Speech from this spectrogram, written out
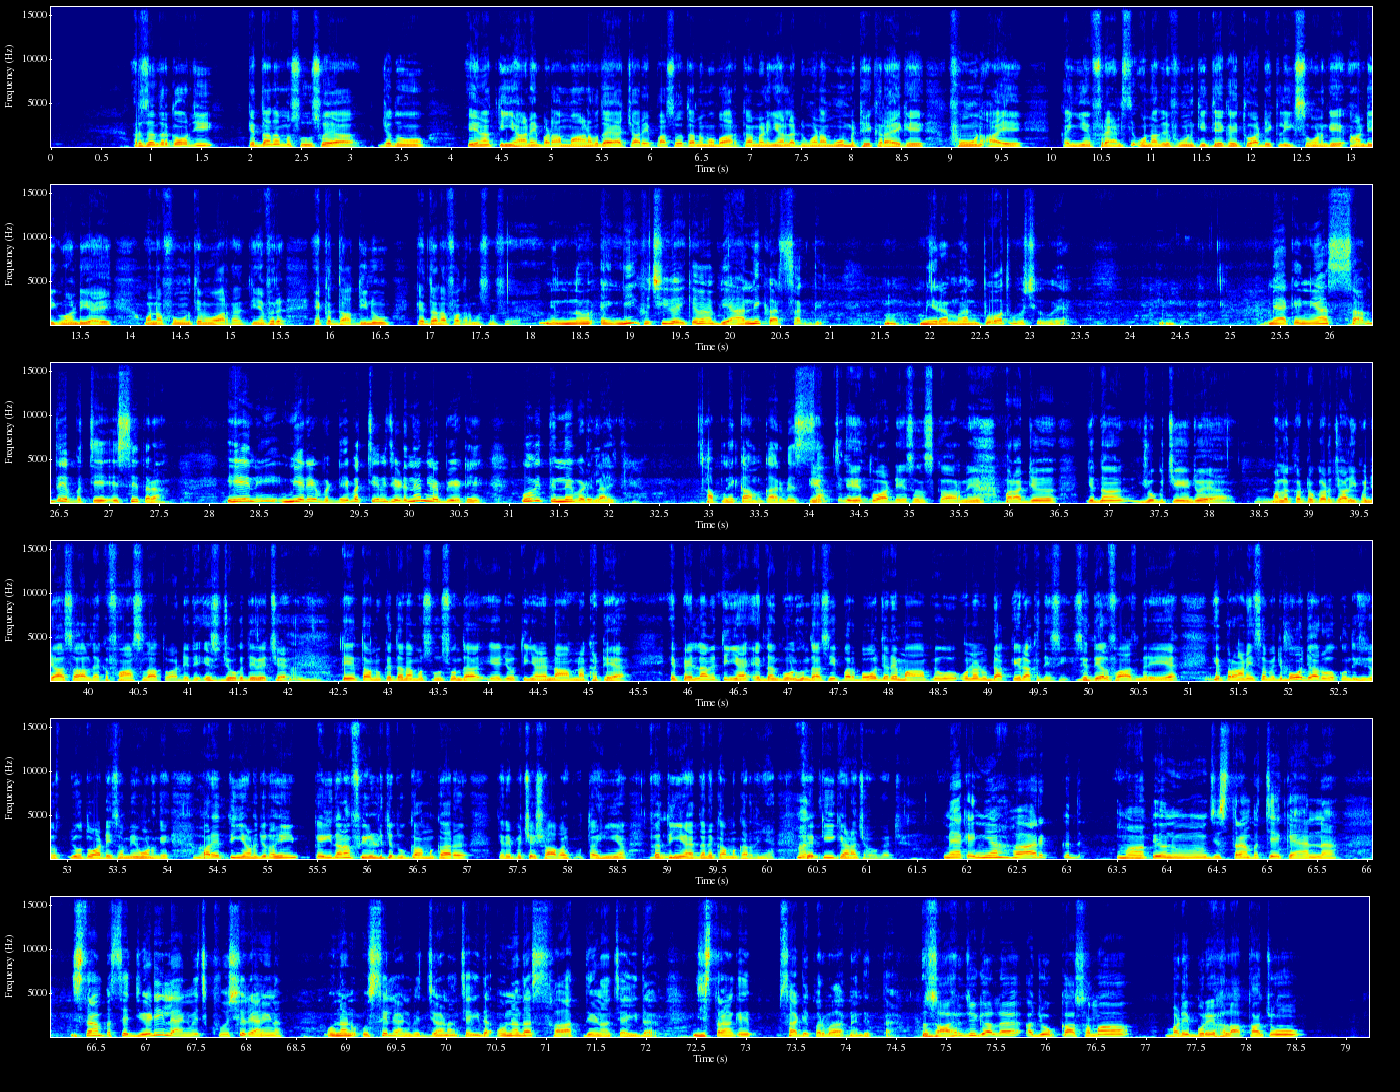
ਰਜਿੰਦਰ ਕੌਰ ਜੀ ਕਿੱਦਾਂ ਦਾ ਮਹਿਸੂਸ ਹੋਇਆ ਜਦੋਂ ਇਹਨਾਂ ਧੀਆਂ ਨੇ ਬੜਾ ਮਾਣ ਵਧਾਇਆ? ਚਾਰੇ ਪਾਸੇ ਤੁਹਾਨੂੰ ਮੁਬਾਰਕਾਂ ਮਿਲੀਆਂ ਲੱਡੂਆਂ ਨਾਲ ਮੂੰਹ ਮਿੱਠੇ ਕਰਾਏ ਗਏ ਫੋਨ ਆਏ ਕਈਆਂ ਫਰੈਂਡਸ ਉਹਨਾਂ ਦੇ ਫੋਨ ਕੀਤੇ ਕਈ ਤੁਹਾਡੇ ਕਲੀਗਸ ਹੋਣਗੇ ਆਂਢੀ ਗੁਆਂਢੀ ਆਏ ਉਹਨਾਂ ਫੋਨ ਤੇ ਮੁਬਾਰਕਾਂ ਦਿੱਤੀਆਂ। ਫਿਰ ਇੱਕ ਦਾਦੀ ਨੂੰ ਕਿੱਦਾਂ ਦਾ ਫਖਰ ਮਹਿਸੂਸ ਹੋਇਆ? ਮੈਨੂੰ ਇੰਨੀ ਖੁਸ਼ੀ ਹੋਈ ਕਿ ਮੈਂ ਬਿਆਨ ਨਹੀਂ ਕਰ ਸਕਦੀ। ਮੇਰਾ ਮਨ ਬਹੁਤ ਖੁਸ਼ ਹੋਇਆ। ਮੈਂ ਕਹਿੰਦੀ ਹਾਂ ਸਭ ਦੇ ਬੱਚੇ ਇਸੇ ਤਰ੍ਹਾਂ। ਇਹ ਨਹੀਂ ਮੇਰੇ ਵੱਡੇ ਬੱਚੇ ਵੀ ਜਿਹੜੇ ਨੇ ਮੇਰੇ ਬੇਟੇ ਉਹ ਵੀ ਤਿੰਨੇ ਬੜੇ ਲਾਇਕ ਨੇ। ਆਪਣੇ ਕੰਮ ਕਾਰ ਵਿੱਚ ਇਹ ਸਭ ਚੰਗੇ ਇਹ ਤੁਹਾਡੇ ਸੰਸਕਾਰ ਨੇ ਪਰ ਅੱਜ ਜਿੱਦਾਂ ਯੁੱਗ ਚੇਂਜ ਹੋਇਆ ਮਤਲਬ ਘੱਟੋ ਘੱਟ 40 50 ਸਾਲ ਦਾ ਇੱਕ ਫਾਸਲਾ ਤੁਹਾਡੇ ਤੇ ਇਸ ਯੁੱਗ ਦੇ ਵਿੱਚ ਹੈ। ਤੇ ਤੁਹਾਨੂੰ ਕਿਦਾਂ ਦਾ ਮਹਿਸੂਸ ਹੁੰਦਾ? ਇਹ ਜੋ ਧੀਆਂ ਨੇ ਨਾਮ ਨਾ ਖੱਟਿਆ। ਇਹ ਪਹਿਲਾਂ ਵੀ ਧੀਆਂ ਇਦਾਂ ਗੁਣ ਹੁੰਦਾ ਸੀ ਪਰ ਬਹੁਤ ਜਿਹੜੇ ਮਾਂ ਪਿਓ ਉਹਨਾਂ ਨੂੰ ਡਾਕੇ ਰੱਖਦੇ ਸੀ। ਸਿੱਧੇ ਅਲਫਾਜ਼ ਮੇਰੇ ਇਹ ਹੈ ਕਿ ਪੁਰਾਣੇ ਸਮੇਂ 'ਚ ਬਹੁਤ ਜ਼ਿਆਦਾ ਰੋਕ ਹੁੰਦੀ ਸੀ ਜੋ ਜੋ ਤੁਹਾਡੇ ਸਮੇਂ ਹੋਣਗੇ। ਪਰ ਇਹ ਧੀਆਂ ਨੂੰ ਜਦੋਂ ਅਸੀਂ ਕਈ ਦਾ ਨਾ ਫੀਲਡ 'ਚ ਤੂੰ ਕੰਮ ਕਰ ਤੇਰੇ ਪਿੱਛੇ ਸ਼ਾਬਾਸ਼ ਪੁੱਤ ਅਸੀਂ ਆ ਫਿਰ ਧੀਆਂ ਇਦਾਂ ਦੇ ਕੰਮ ਕਰਦੀਆਂ। ਫਿਰ ਕੀ ਕਹਿਣਾ ਚਾਹੋਗੇ ਅੱਜ? ਮੈਂ ਕਹਿੰਦੀ ਹਾਂ ਹਰ ਇੱਕ ਮਾਂ ਪਿਓ ਨੂੰ ਜਿਸ ਤਰ੍ਹਾਂ ਬੱਚੇ ਕਹਿਣ ਨਾ ਜਿਸ ਤਰ੍ਹਾਂ ਬੱਚੇ ਜਿਹੜੀ ਲਾਈਨ ਵਿੱਚ ਖੁਸ਼ ਰਹਿਣ, ਉਹਨਾਂ ਨੂੰ ਉਸੇ ਲਾਈਨ ਵਿੱਚ ਜਾਣਾ ਚਾਹੀਦਾ, ਉਹਨਾਂ ਦਾ ਸਾਥ ਦੇਣਾ ਚਾਹੀਦਾ, ਜਿਸ ਤਰ੍ਹਾਂ ਕਿ ਸਾਡੇ ਪਰਿਵਾਰ ਨੇ ਦਿੱਤਾ। ਜ਼ਾਹਿਰ ਜੀ ਗੱਲ ਹੈ, ਅਜੋਕਾ ਸਮਾਂ ਬੜੇ ਬੁਰੇ ਹਾਲਾਤਾਂ ਚੋਂ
